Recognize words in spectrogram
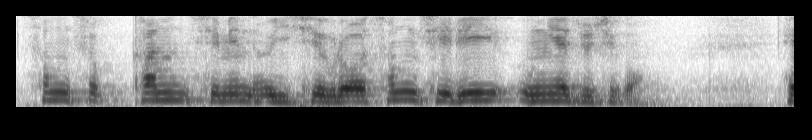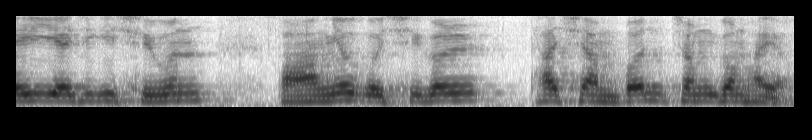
성숙한 시민의식으로 성실히 응해주시고 해이해지기 쉬운 방역의식을 다시 한번 점검하여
